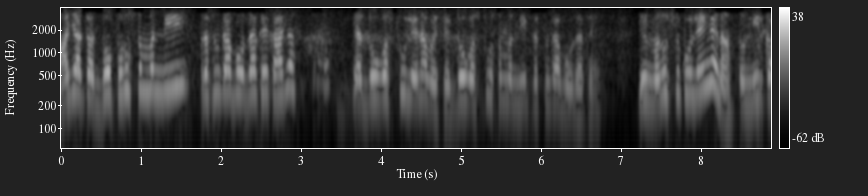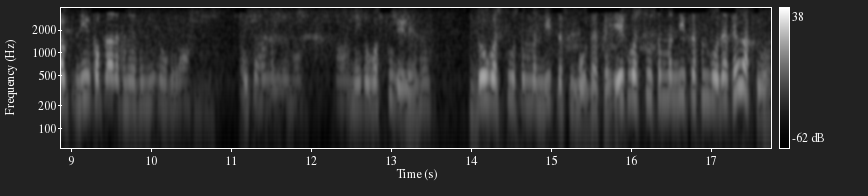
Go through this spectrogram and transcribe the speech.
हाँ जाता दो पुरुष संबंधी प्रश्न का बोधक है कहा जा सकता है? या दो वस्तु लेना वैसे दो वस्तु संबंधी प्रश्न का बोधक है। ये मनुष्य को लेंगे ना तो नील कप नील कपड़ा रखने से नील हो गया। ऐसा समझ लेना। हाँ नहीं तो वस्तु ले लेना। दो वस्तु संबंधी प्रश्न बोधक है। एक वस्तु संबंधी प्रश्न बोधक है वाक्य वो?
